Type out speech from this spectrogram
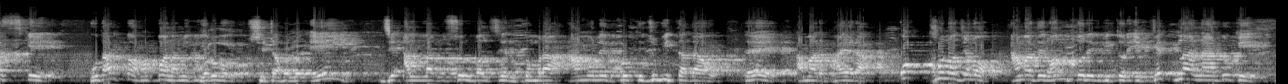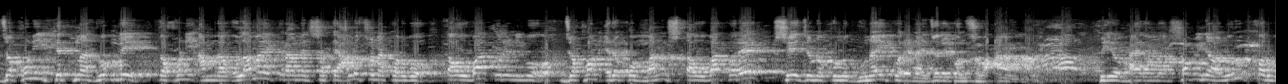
আজকে উদার্ত আহ্বান আমি করব সেটা হলো এই যে আল্লাহ রসুল বলছেন, তোমরা আমলের প্রতিযোগিতা দাও। এ, আমার ভাইয়েরা, কখনো যেন আমাদের অন্তরের ভিতরে ফেতনা না ঢুকে, যখনই ফেতনা ঢুকবে, তখনই আমরা ওলামায়ে কেরামের সাথে আলোচনা করব, তাওবা করে নিব। যখন এরকম মানুষ তাওবা করে, সে যেন কোনো গুনাই করে নাই। জোরে কোন সুবহানাল্লাহ। প্রিয় ভাইয়ের, আমার সবই না অনুরোধ করব,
